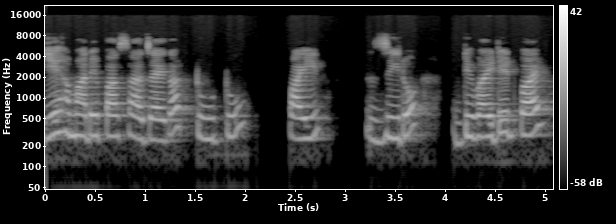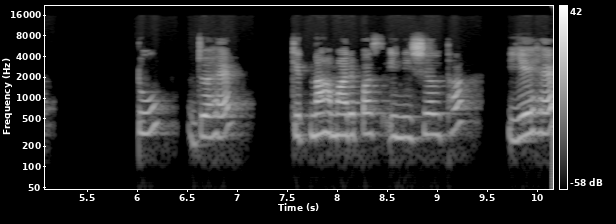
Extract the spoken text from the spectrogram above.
ये हमारे पास आ जाएगा two two five zero divided by two जो है, कितना हमारे पास इनिशियल था? ये है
